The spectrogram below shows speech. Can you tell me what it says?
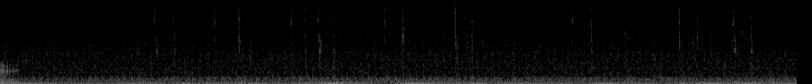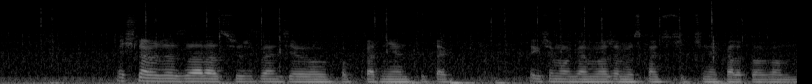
O. Myślę, że zaraz już będzie obkarnięty, tak. Także możemy skończyć odcinek, ale powiem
